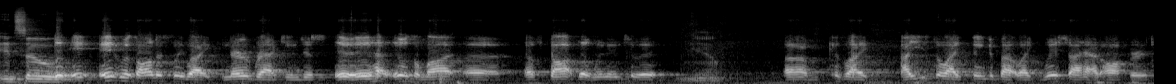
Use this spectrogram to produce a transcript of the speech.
And so it, it, it was honestly like nerve wracking. Just it, it, it was a lot uh, of thought that went into it. yeah. Um, Because like I used to like think about like wish I had offers,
